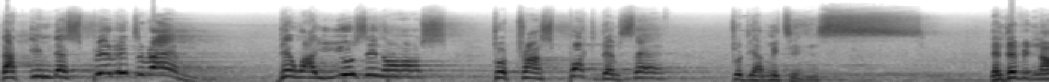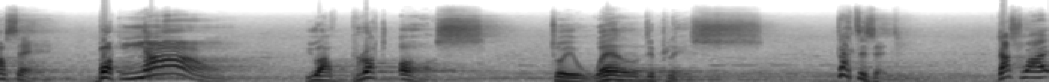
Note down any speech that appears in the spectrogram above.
that in the spirit realm they were using us to transport themselves to their meetings. Then David now said, But now you have brought us to a wealthy place. That is it. That's why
